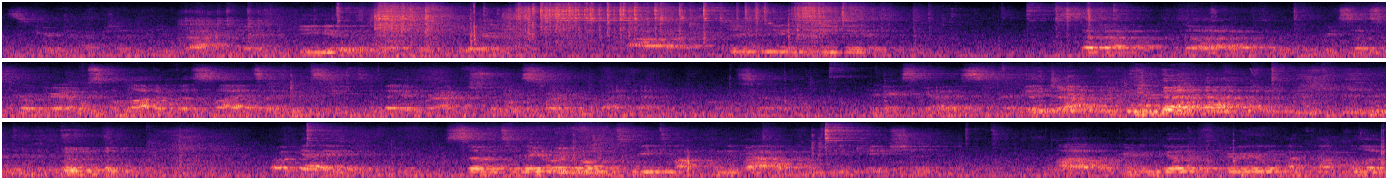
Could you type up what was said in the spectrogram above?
It's great to have JP back, and Keegan was also here. Uh, JP and Keegan set up the recess program, so a lot of the slides that you see today were actually started by them. So, thanks guys, good job. okay, so today we're going to be talking about communication. Uh, we're going to go through a couple of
